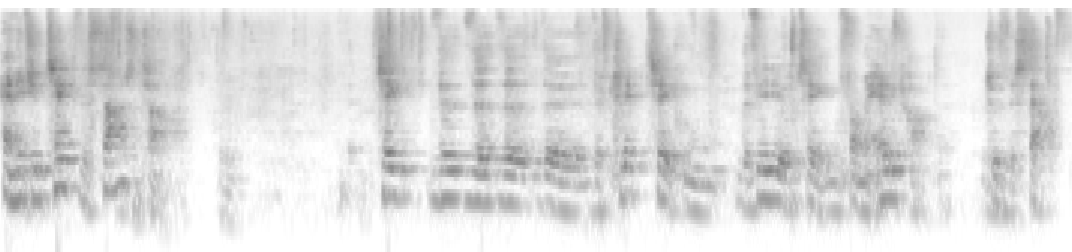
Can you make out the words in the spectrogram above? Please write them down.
And if you take the South Tower, take the, the, the, the, the clip taken, the video taken from a helicopter to the south,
